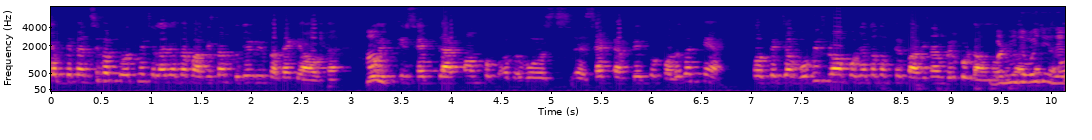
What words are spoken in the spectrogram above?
جب ڈیفینسو اپروچ میں چلا جاتا پاکستان تجھے بھی پتہ کیا ہوتا ہے۔ وہ پھر سیٹ پلیٹ فارم کو وہ سیٹ ٹیمپلیٹ کو فالو کرتے ہیں اور پھر جب وہ بھی فلاپ ہو جاتا تو پھر پاکستان بالکل ڈاؤن وہی چیز ہے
